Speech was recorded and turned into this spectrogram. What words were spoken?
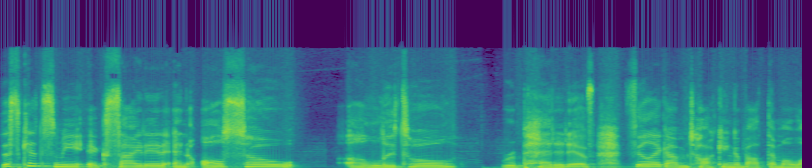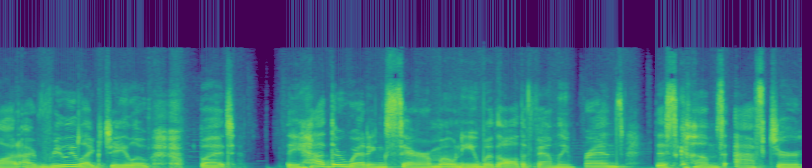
this gets me excited and also a little repetitive. Feel like I'm talking about them a lot. I really like JLo, but they had their wedding ceremony with all the family and friends. This comes after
